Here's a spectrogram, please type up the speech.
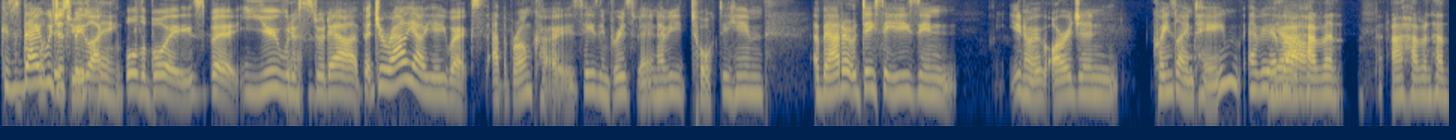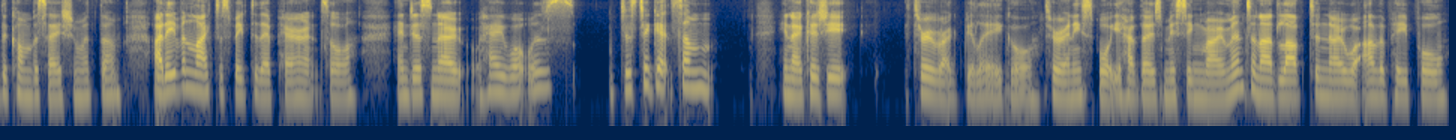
Because they what would just be like all the boys, but you would yeah. have stood out. But Jharal Yeo works at the Broncos. He's in Brisbane. Have you talked to him about it? Or DCE's in, you know, Origin Queensland team. Have you ever? Yeah, I haven't. I haven't had the conversation with them. I'd even like to speak to their parents or and just know, hey, what was just to get some, you know, because you through rugby league or through any sport, you have those missing moments, and I'd love to know what other people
